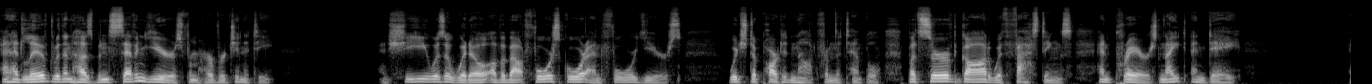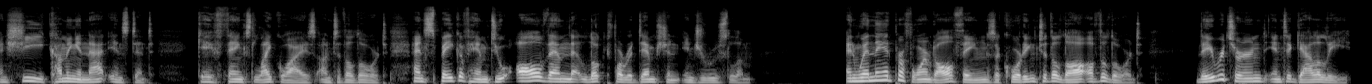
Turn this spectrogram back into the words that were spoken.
and had lived with an husband seven years from her virginity. And she was a widow of about fourscore and four years, which departed not from the temple, but served God with fastings and prayers night and day and she, coming in that instant, gave thanks likewise unto the Lord, and spake of him to all them that looked for redemption in Jerusalem. And when they had performed all things according to the law of the Lord, they returned into Galilee,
